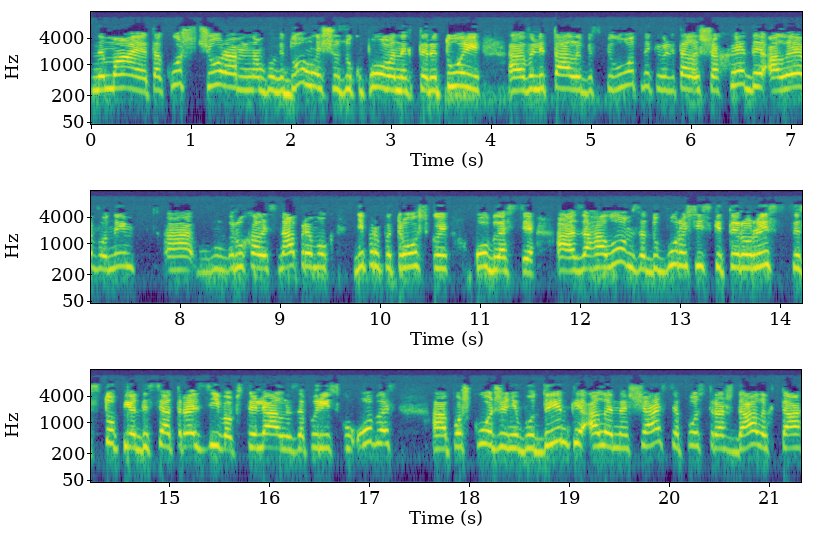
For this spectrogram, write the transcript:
немає. Також вчора нам повідомили, що з окупованих територій е, вилітали безпілотники, вилітали шахеди, але вони рухались напрямок Дніпропетровської області. А загалом за добу російські терористи 150 разів обстріляли Запорізьку область, пошкоджені будинки, але на щастя постраждалих та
